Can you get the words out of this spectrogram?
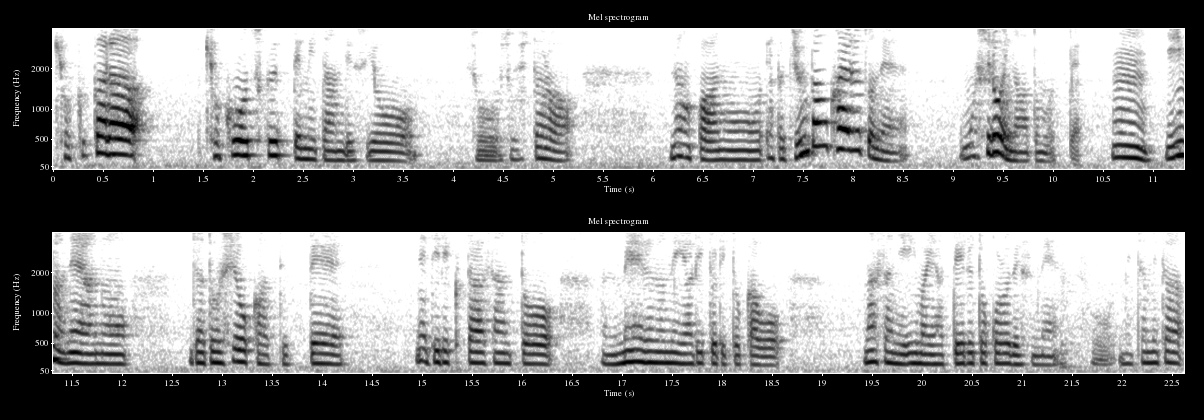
曲から曲を作ってみたんですよ。そうそしたらなんかあのやっぱ順番変えるとね面白いなと思って。うん。で今ねあのじゃあどうしようかって言って、ね、ディレクターさんとあのメールのねやり取りとかをまさに今やっているところですね。そうめちゃめちゃ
